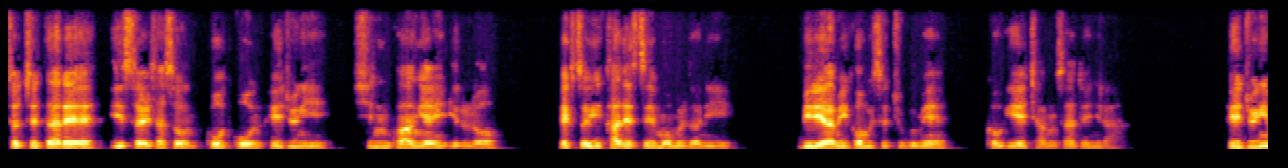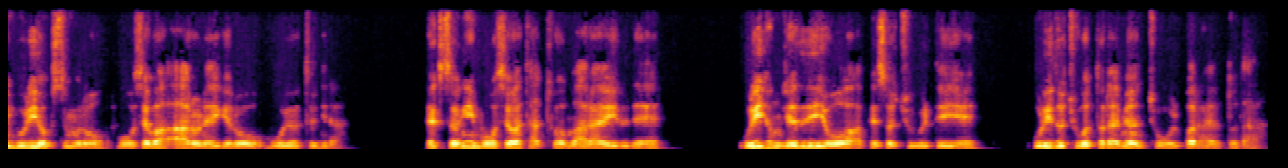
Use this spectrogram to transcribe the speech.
첫째 달에 이스라엘 자손 곧 온 회중이 신광야에 이르러 백성이 가데스에 머물더니 미리암이 거기서 죽음에 거기에 장사되니라. 회중이 물이 없으므로 모세와 아론에게로 모여드니라. 백성이 모세와 다투어 말하여 이르되 우리 형제들이 여호와 앞에서 죽을 때에 우리도 죽었더라면 좋을 뻔하였도다.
